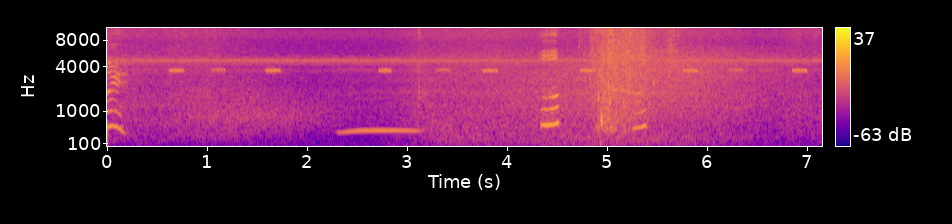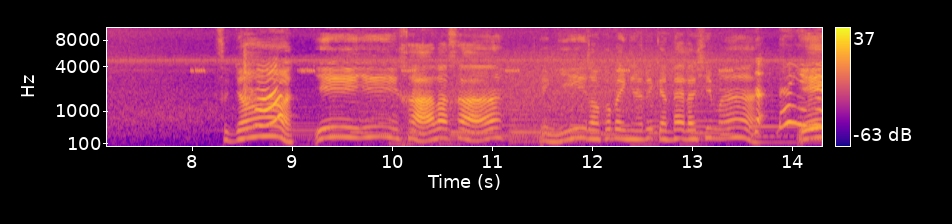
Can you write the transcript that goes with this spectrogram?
สิอื สุดยอด เย่เย่ขาละขา อย่างนี้เราก็ไปงานด้วยกันได้แล้วใช่ไหมได้ได้ยังเย่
